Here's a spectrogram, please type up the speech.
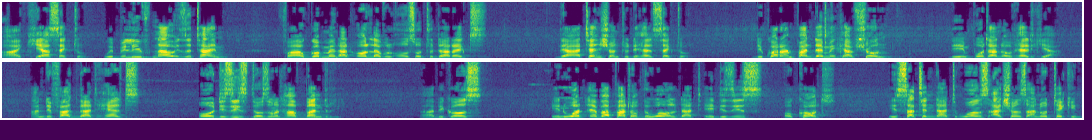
uh, care sector. We believe now is the time for our government at all levels also to direct their attention to the health sector. The current pandemic have shown the importance of healthcare and the fact that health or disease does not have boundary. Uh, because in whatever part of the world that a disease occurred, it's certain that once actions are not taken,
